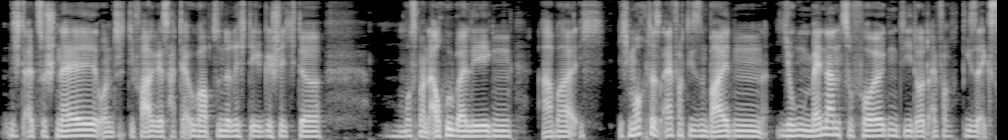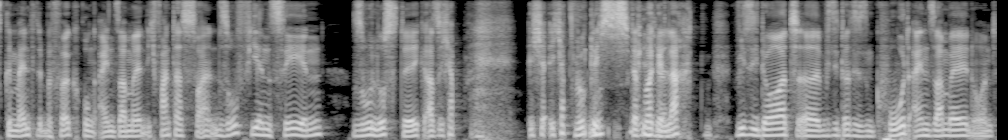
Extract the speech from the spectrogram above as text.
nicht allzu schnell und die Frage ist, hat er überhaupt so eine richtige Geschichte? Muss man auch überlegen. Aber ich, ich mochte es einfach, diesen beiden jungen Männern zu folgen, die dort einfach diese Exkremente der Bevölkerung einsammeln. Ich fand das zwar in so vielen Szenen so lustig. Also ich habe ich, ich habe wirklich darüber okay, gelacht, ja. wie sie dort, äh, wie sie dort diesen Code einsammeln und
